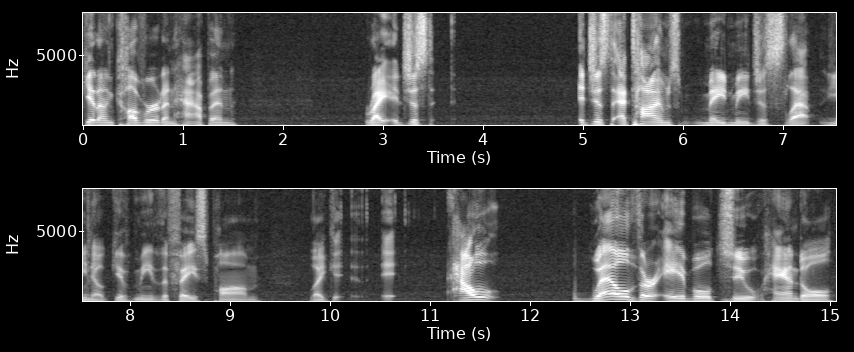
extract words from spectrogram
get uncovered and happen, right? It just, it just at times made me just slap, you know, give me the face palm, like, it, it how well they're able to handle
